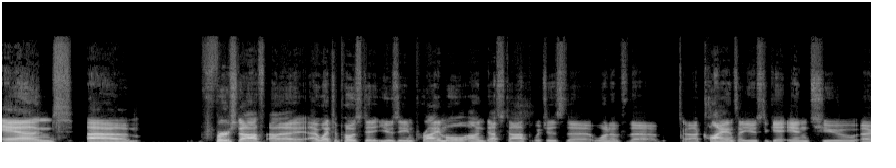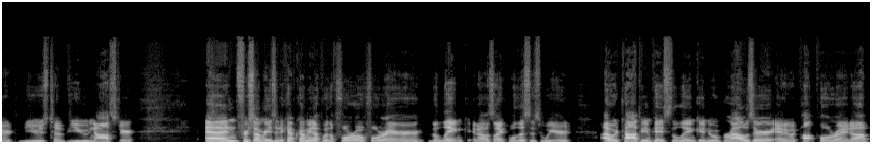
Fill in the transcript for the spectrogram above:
and um, first off, uh, I went to post it using Primal on desktop, which is the one of the uh, clients I used to get into or use to view Nostr. And for some reason, it kept coming up with a 404 error, the link. And I was like, well, this is weird. I would copy and paste the link into a browser and it would pop pull right up.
